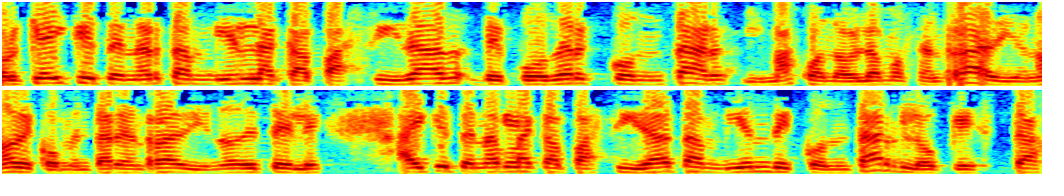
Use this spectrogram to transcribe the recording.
porque hay que tener también la capacidad de poder contar, y más cuando hablamos en radio, ¿no? De comentar en radio y no de tele, hay que tener la capacidad también de contar lo que está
